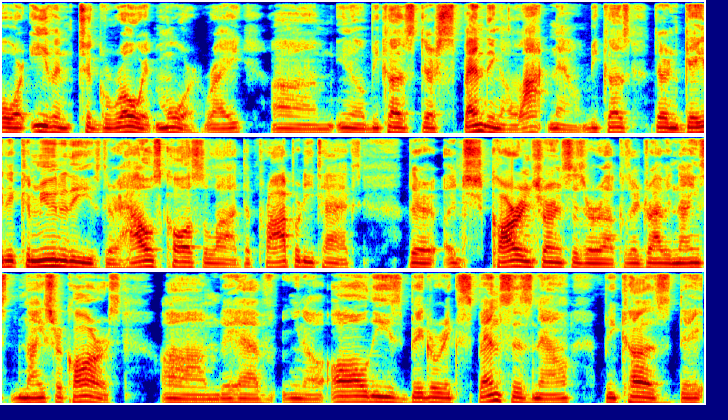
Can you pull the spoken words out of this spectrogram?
or even to grow it more, right? Um, you know, because they're spending a lot now because they're in gated communities, their house costs a lot, the property tax, their car insurances are up because they're driving nice, nicer cars. Um, they have, you know, all these bigger expenses now because they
